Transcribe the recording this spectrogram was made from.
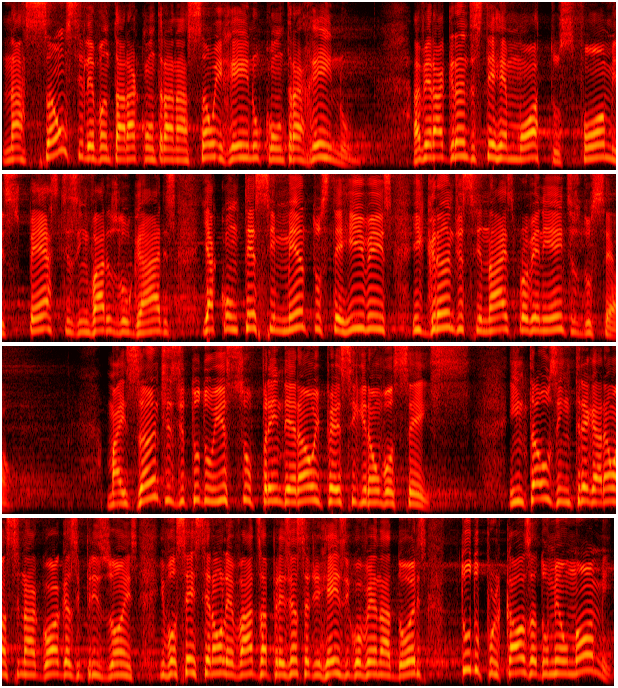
Nação se levantará contra nação e reino contra reino. Haverá grandes terremotos, fomes, pestes em vários lugares e acontecimentos terríveis e grandes sinais provenientes do céu. Mas antes de tudo isso, prenderão e perseguirão vocês. Então os entregarão às sinagogas e prisões, e vocês serão levados à presença de reis e governadores, tudo por causa do meu nome.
